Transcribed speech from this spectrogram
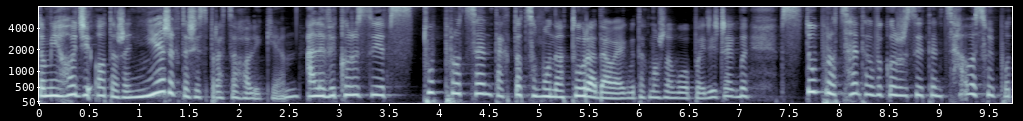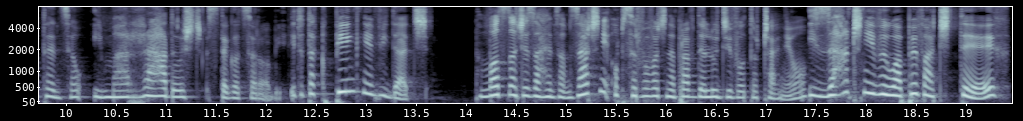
to mi chodzi o to, że nie, że ktoś jest pracocholikiem, ale wykorzystuje w 100% to, co mu natura dała, jakby tak można było powiedzieć, czy jakby w 100% wykorzystuje ten cały swój potencjał i ma radość z tego, co robi. I to tak pięknie widać. Mocno Cię zachęcam, zacznij obserwować naprawdę ludzi w otoczeniu i zacznij wyłapywać tych,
